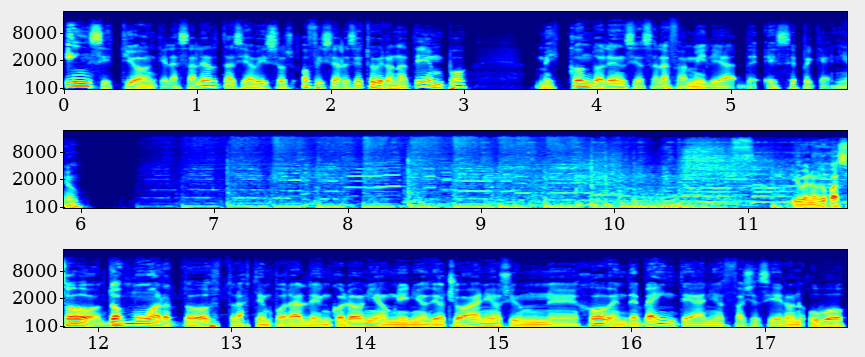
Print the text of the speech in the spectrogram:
insistió en que las alertas y avisos oficiales estuvieron a tiempo. Mis condolencias a la familia de ese pequeño. Y bueno, ¿qué pasó? Dos muertos tras temporal en Colonia, un niño de 8 años y un eh, joven de 20 años fallecieron. Hubo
